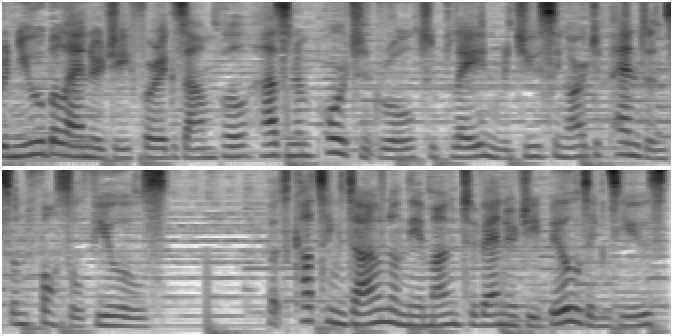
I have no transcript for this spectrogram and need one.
Renewable energy, for example, has an important role to play in reducing our dependence on fossil fuels. But cutting down on the amount of energy buildings use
